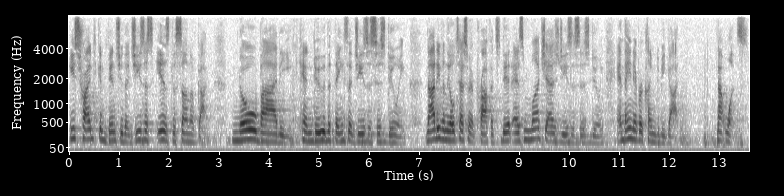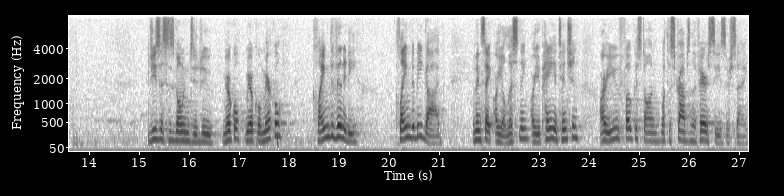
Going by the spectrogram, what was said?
he's trying to convince you that Jesus is the Son of God. Nobody can do the things that Jesus is doing. Not even the Old Testament prophets did as much as Jesus is doing, and they never claimed to be God. Not once. Jesus is going to do miracle, miracle, miracle, claim divinity, claim to be God, and then say, Are you listening? Are you paying attention? Are you focused on what the scribes and the Pharisees are saying?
